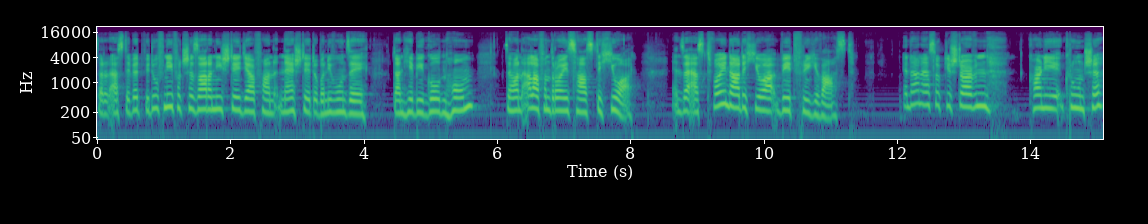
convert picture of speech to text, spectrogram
So, das ist, der wird, wie du nie von Cesara nie steht, ja, von Nästedt, aber nie wohnen sie dann hier bei Golden Home. Sie haben alle von 63 Jahren. Und sie ist 32 Jahre weit früh gewesen. Dann ist auch gestorben Carney Kronsche,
